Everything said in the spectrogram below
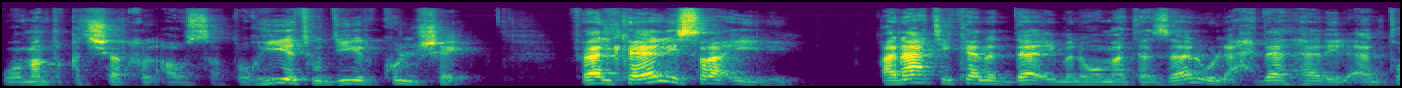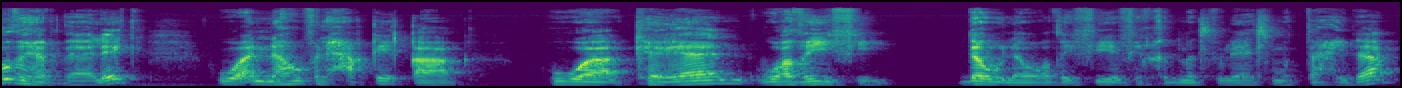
ومنطقة الشرق الأوسط وهي تدير كل شيء. فالكيان الإسرائيلي قناعتي كانت دائما وما تزال والأحداث هذه الآن تظهر ذلك هو أنه في الحقيقة هو كيان وظيفي دولة وظيفية في خدمة الولايات المتحدة.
